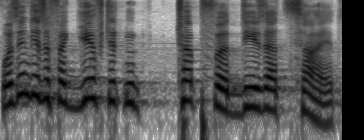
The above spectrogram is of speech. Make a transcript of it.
Wo sind diese vergifteten Töpfe dieser Zeit?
